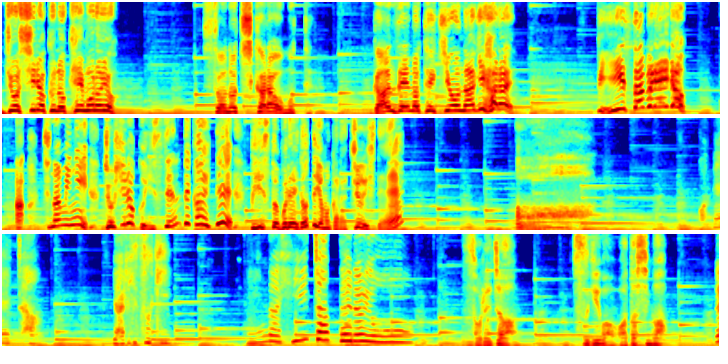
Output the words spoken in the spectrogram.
女子力の獣よ。その力を持って眼前の敵をなぎ払えビーストブレイド！あちなみに女子力一戦って書いてビーストブレイドって読むから注意して。お姉ちゃんやりすぎ。みんな引いちゃってるよ。それじゃあ次は私が。え？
